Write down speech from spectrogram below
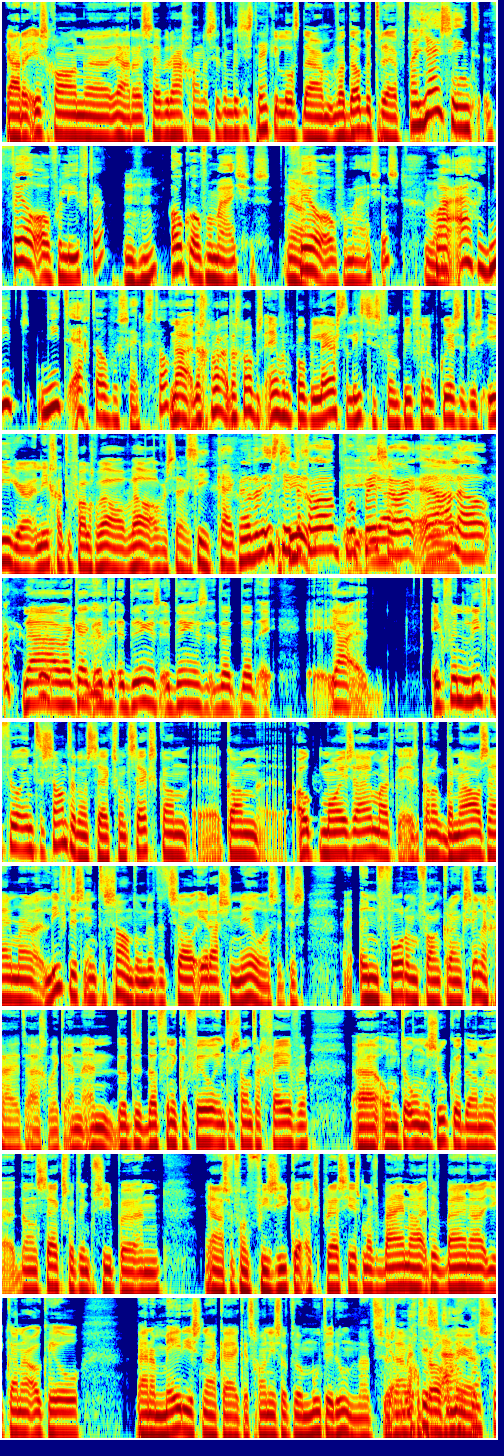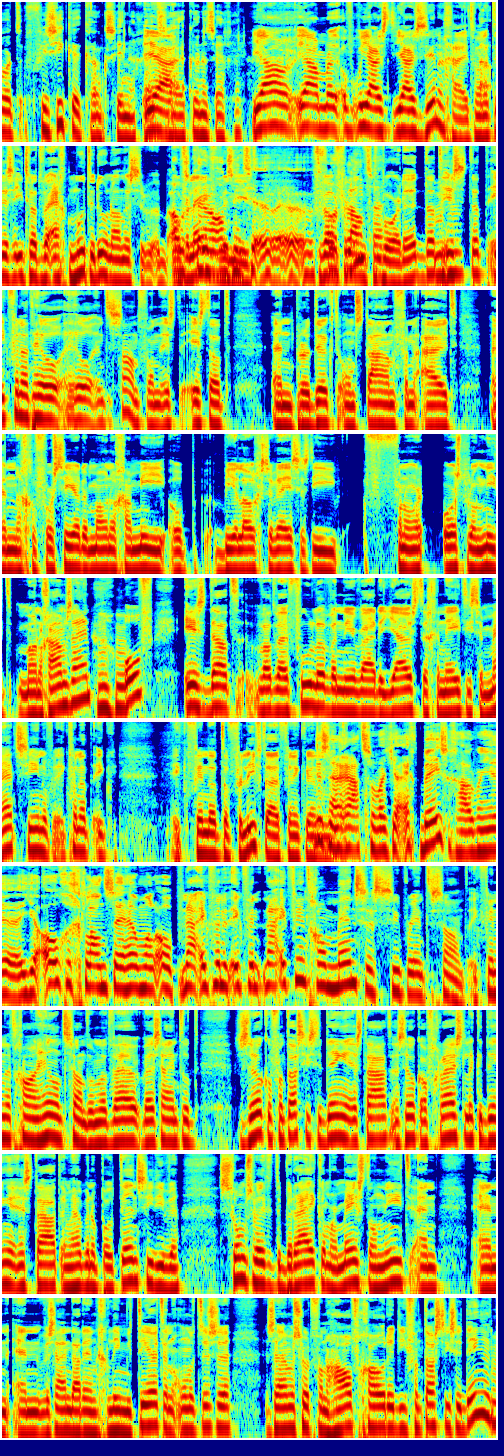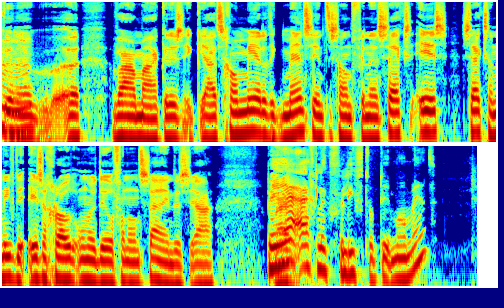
ja, er is gewoon... eh, ja, ze hebben daar gewoon... Er zit een beetje steken los daar, wat dat betreft. Nou, jij zingt veel over liefde, Mhm. ook over meisjes. Ja. Veel over meisjes. Maar eigenlijk niet, niet echt over seks, toch? Nou, de, gra de grap is, een van de populairste liedjes van Piet Philip Quiz... het is Eager, en die gaat toevallig wel, wel over seks. Zie, kijk, nou dan is Zie dit je- gewoon professor. Ja, Eh, ja. hallo. Nou, maar kijk, het, het ding is, het ding is dat, dat... eh, Ja, ik vind liefde veel interessanter dan seks. Want seks kan, eh, kan ook mooi zijn, maar het, kan- ook banaal zijn. Maar liefde is interessant, omdat het zo irrationeel is. Het is een vorm van krankzinnigheid eigenlijk. En, en dat, is- dat vind ik een veel interessanter gegeven eh, om te onderzoeken dan, eh, dan seks. Wat in principe een, ja, een soort van fysieke expressie is. Maar het, is bijna, het heeft bijna, je kan er ook heel... Bijna medisch naar kijken. Het is gewoon iets wat we moeten doen. Dat, zo Ja, zijn we het is eigenlijk geprogrammeerd. een soort fysieke krankzinnigheid, Ja. zou je kunnen zeggen. Ja, ja maar of juist, juist zinnigheid. Want het is iets wat we echt moeten doen, anders, eh, overleven we we ons niet. Terwijl verliefd worden, dat Mhm. is, dat, ik vind dat heel, heel interessant. Van, is, is dat een product ontstaan vanuit een geforceerde monogamie... op biologische wezens die van oor- oorsprong niet monogaam zijn? Mhm. Of is dat wat wij voelen wanneer wij de juiste genetische match zien? Of, ik vind dat... Ik, ik vind dat de verliefdheid vind ik een... Dus een raadsel wat je echt bezighoudt. Want je, je ogen glanzen helemaal op. Nou, ik vind, het, ik, vind, nou, ik vind gewoon mensen super interessant. Ik vind het gewoon heel interessant. Omdat wij, wij zijn tot zulke fantastische dingen in staat. En zulke afgrijzelijke dingen in staat. En we hebben een potentie die we soms weten te bereiken. Maar meestal niet. En, en, en we zijn daarin gelimiteerd. En ondertussen zijn we een soort van halfgoden die fantastische dingen Mhm. kunnen eh, waarmaken. Dus ik, ja, het is gewoon meer dat ik mensen interessant vind. En seks is, seks en liefde is een groot onderdeel van ons zijn. Dus ja... Ben maar- jij eigenlijk verliefd op dit moment?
